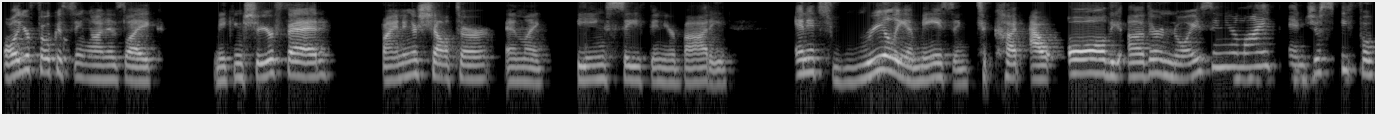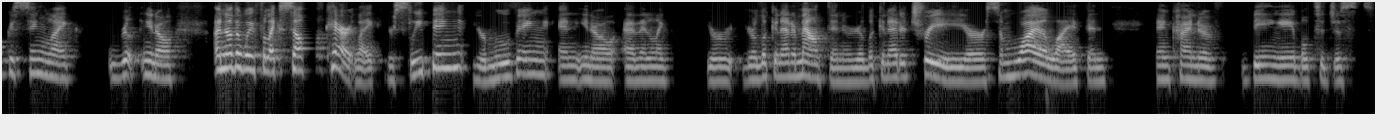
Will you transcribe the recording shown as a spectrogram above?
all you're focusing on is like making sure you're fed finding a shelter and like being safe in your body and it's really amazing to cut out all the other noise in your mm-hmm. life and just be focusing like you know another way for like self-care like you're sleeping you're moving and you know and then like you're you're looking at a mountain or you're looking at a tree or some wildlife and and kind of being able to just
